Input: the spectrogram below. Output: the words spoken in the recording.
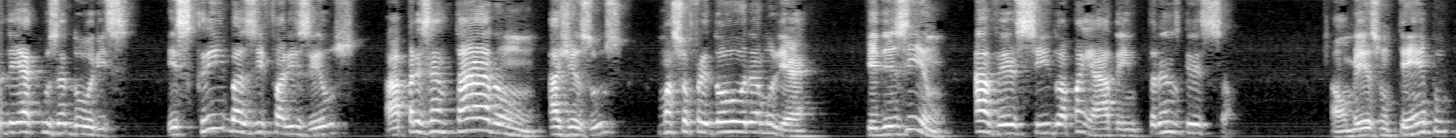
de acusadores, escribas e fariseus apresentaram a Jesus uma sofredora mulher, que diziam haver sido apanhada em transgressão. Ao mesmo tempo,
